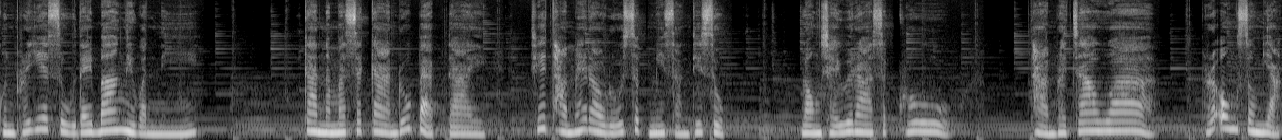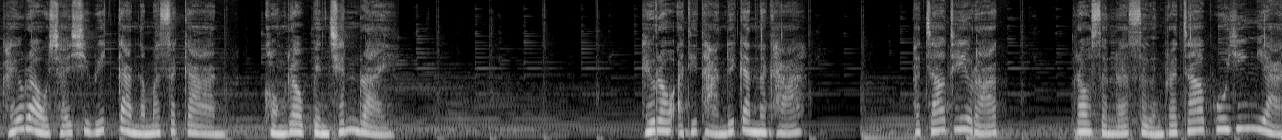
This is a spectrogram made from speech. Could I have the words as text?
คุณพระเยซูได้บ้างในวันนี้ การนมัสการรูปแบบใดที่ทำให้เรารู้สึกมีสันติสุข ลองใช้เวลาสักครู่ ถามพระเจ้าว่า พระองค์ทรงอยากให้เราใช้ชีวิตการนมัสการของเราเป็นเช่นไร ให้เราอธิษฐานด้วยกันนะคะ พระเจ้าที่รัก เราสรรเสริญพระเจ้าผู้ยิ่งใหญ่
